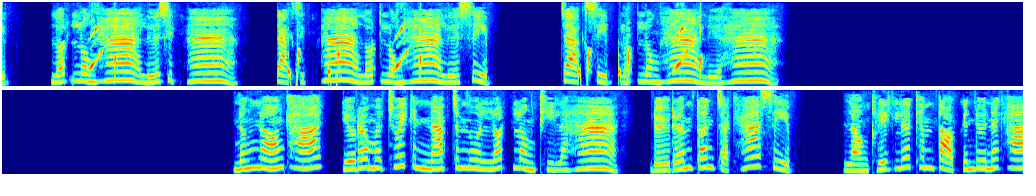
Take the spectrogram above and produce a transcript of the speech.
20 ลดลง 5 เหลือ 15 จาก 15 ลดลง 5 เหลือ 10 จาก 10 ลดลง 5 เหลือ 5น้อง ๆ คะ เดี๋ยวเรามาช่วยกันนับจำนวนลดลงทีละ5 โดยเริ่มต้นจาก 50 ลองคลิกเลือกคำตอบกันดูนะคะ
